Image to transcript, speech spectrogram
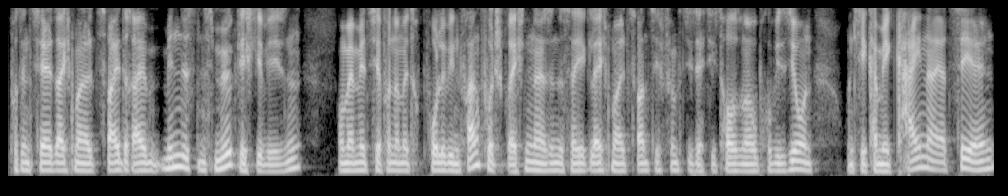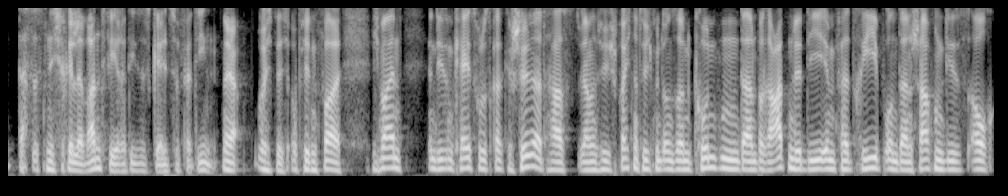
potenziell, sag ich mal, zwei, drei mindestens möglich gewesen. Und wenn wir jetzt hier von einer Metropole wie in Frankfurt sprechen, dann sind es ja hier gleich mal 20, 50, 60.000 Euro Provision. Und hier kann mir keiner erzählen, dass es nicht relevant wäre, dieses Geld zu verdienen. Ja, richtig, auf jeden Fall. Ich meine, in diesem Case, wo du es gerade geschildert hast, wir natürlich, sprechen natürlich mit unseren Kunden, dann beraten wir die im Vertrieb und dann schaffen dieses auch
